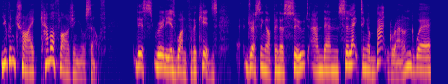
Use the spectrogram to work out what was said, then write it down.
you can try camouflaging yourself. This really is one for the kids, dressing up in a suit and then selecting a background where,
